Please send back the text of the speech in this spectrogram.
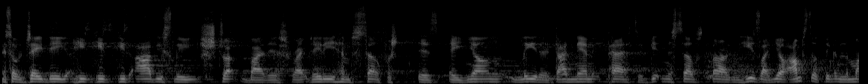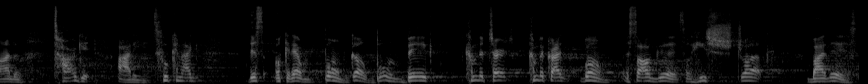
And so JD, he's, he's, he's obviously struck by this, right? JD himself is a young leader, dynamic pastor, getting himself started. And he's like, yo, I'm still thinking in the mind of target audience. Who can I, this, okay, that one, boom, go, boom, big, come to church, come to Christ, boom, it's all good. So he's struck by this,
